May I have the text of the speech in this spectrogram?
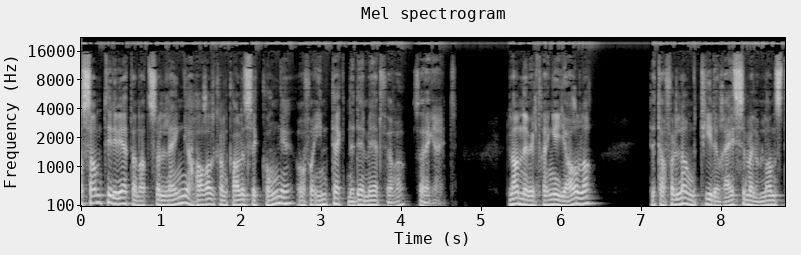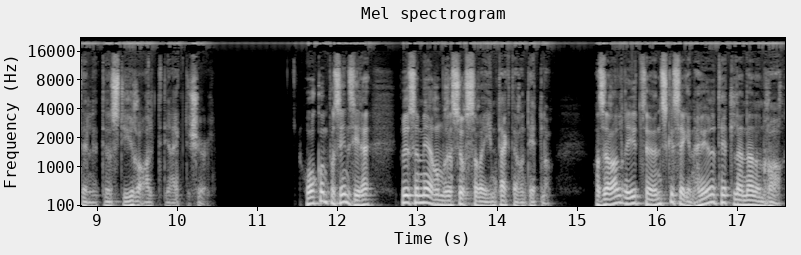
og samtidig vet han at så lenge Harald kan kalle seg konge og få inntektene det medfører, så er det greit. Landet vil trenge jarler, det tar for lang tid å reise mellom landsdelene til å styre alt direkte sjøl. Håkon på sin side bryr seg mer om ressurser og inntekter enn titler. Han ser aldri ut til å ønske seg en høyere tittel enn den han har,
